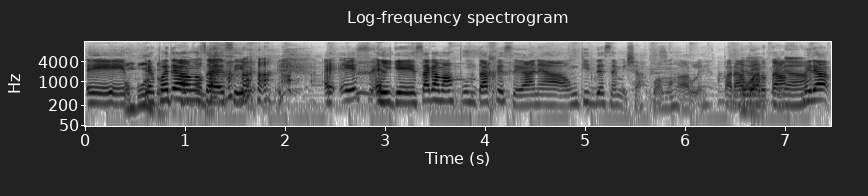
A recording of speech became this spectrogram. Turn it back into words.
Eh, Un punto. Después te vamos a decir. Eh, Es el que saca más puntaje se gana un kit de semillas, podemos darle, para Mirá, huerta. Mira,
